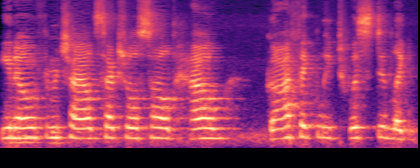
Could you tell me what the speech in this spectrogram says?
you know, through mm-hmm. child sexual assault, how gothically twisted, like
